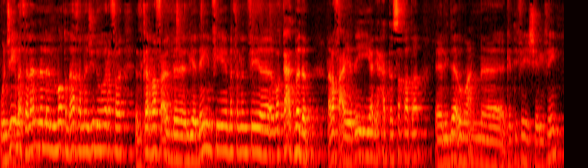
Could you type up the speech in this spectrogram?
ونجي مثلا للموطن آخر نجده رفع ذكر رفع اليدين في مثلا في وقعة بدر. رفع يديه يعني حتى سقط رداؤه عن كتفيه الشريفين.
